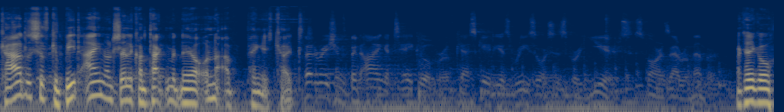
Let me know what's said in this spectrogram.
kardisches Gebiet ein und stelle Kontakt mit der Unabhängigkeit. Okay, go.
